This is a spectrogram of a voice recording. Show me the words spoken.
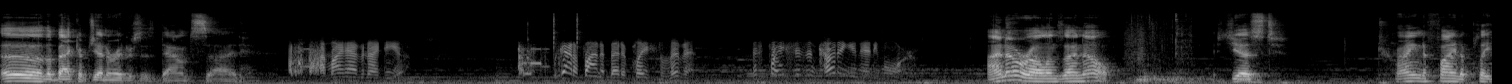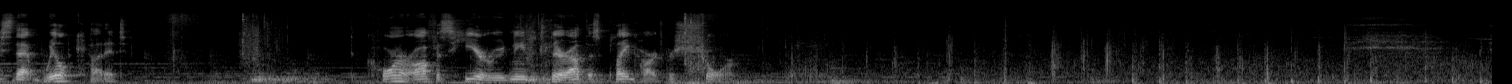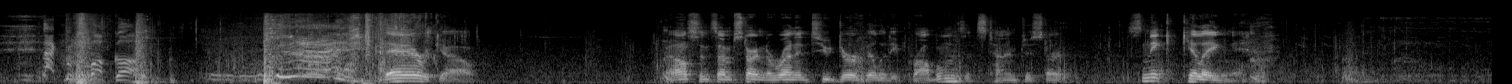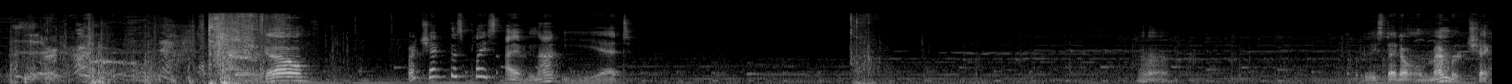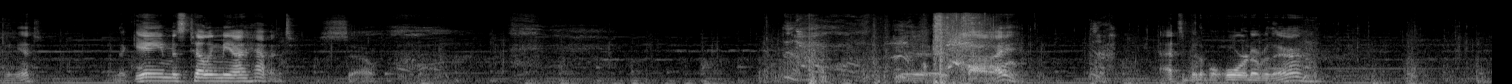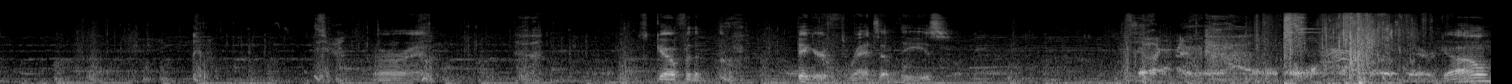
Uh, the backup generator's his downside. I might have an idea. We gotta find a better place to live in. This place isn't cutting it anymore. I know, Rollins, I know. It's just trying to find a place that will cut it. The corner office here, we would need to clear out this plague heart for sure. Back the fuck up! There we go. Well, since I'm starting to run into durability problems, it's time to start sneak killing. There we go. Have I checked this place? I have not yet. Huh. At least I don't remember checking it. And the game is telling me I haven't. So... Goodbye. That's a bit of a horde over there. Alright. Let's go for the bigger threats of these. There we go.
